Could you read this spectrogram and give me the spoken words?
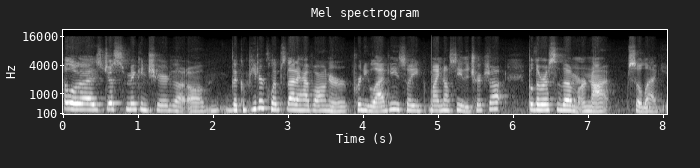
Hello guys, just making sure that um, the computer clips that I have on are pretty laggy, so you might not see the trick shot, but the rest of them are not so laggy.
